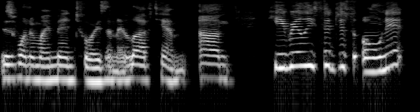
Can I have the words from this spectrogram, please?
is one of my mentors, and I loved him. Um, he really said, just own it.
